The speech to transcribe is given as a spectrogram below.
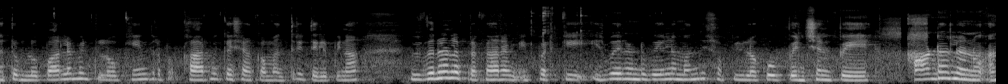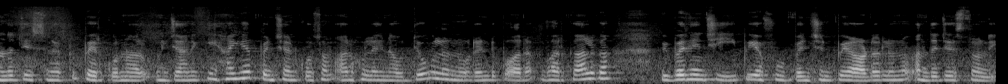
గతంలో పార్లమెంటులో కేంద్ర కార్మిక శాఖ మంత్రి తెలిపిన వివరాల ప్రకారం ఇప్పటికీ ఇరవై రెండు వేల మంది సభ్యులకు పెన్షన్పై ఆర్డర్లను అందజేసినట్టు పేర్కొన్నారు. నిజానికి హయ్యర్ పెన్షన్ కోసం అర్హులైన ఉద్యోగులను రెండు వర్గాలుగా విభజించి ఈపీఎఫ్ పెన్షన్పై ఆర్డర్లను అందజేస్తోంది.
